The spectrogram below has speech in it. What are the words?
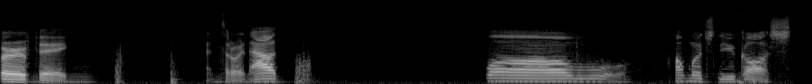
Perfect. And throw it out. Wow. How much do you cost?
